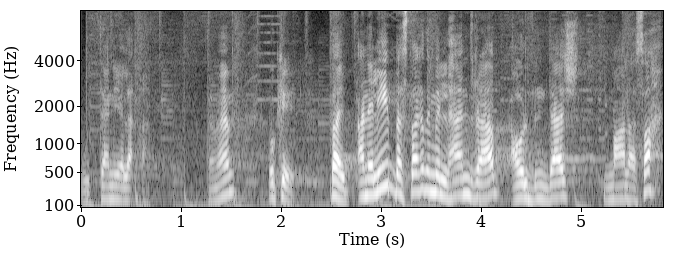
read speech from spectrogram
والتانية لأ تمام؟ okay طيب أنا ليه بستخدم ال hand wrap أو ال bandage بمعنى أصح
